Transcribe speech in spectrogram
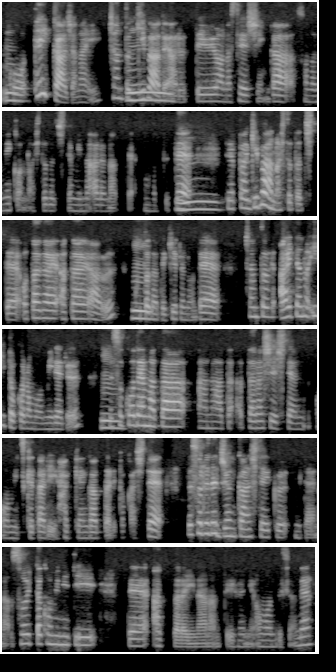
うん。こう、テイカーじゃない、ちゃんとギバーであるっていうような精神が、そのミコンの人たちってみんなあるなって思ってて、うん。でやっぱりギバーの人たちってお互い与え合うことができるので、ちゃんと相手のいいところも見れる？うんでそこでまたあのあた新しい視点を見つけたり、発見があったりとかして、でそれで循環していくみたいな、そういったコミュニティであったらいいななんていうふうに思うんですよね。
